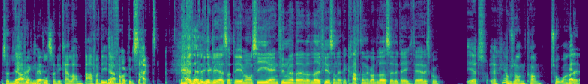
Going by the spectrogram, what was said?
Altså liquid kan. metal, som de kalder ham, bare fordi ja. det er Ja. fucking sejt. Ja, det er det virkelig, altså det må man sige, at en film, der har været lavet i 80'erne, det er kraftedeme godt lavet dag, det er det sgu. Jeg, tr- jeg kan ikke huske, når den kom. Toeren. Var det,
